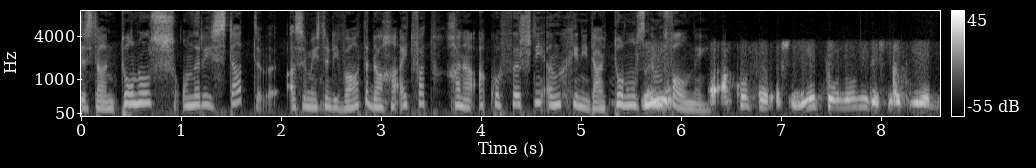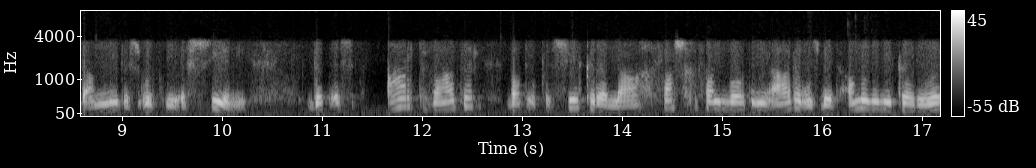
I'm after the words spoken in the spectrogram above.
is dan tonnels onder die stad. As 'n mens nou die water daar gaan uitvat, gaan 'n aquifers nie ingaan nie, daai tonnels nee, inval nie. 'n Aquifer is nie 'n tonnel nie, dis nie ook nie 'n dam nie, dis ook nie 'n see nie. Dit is aardwater wat op 'n sekere laag vasgevang word in die aarde. Ons weet almal in die Karoo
